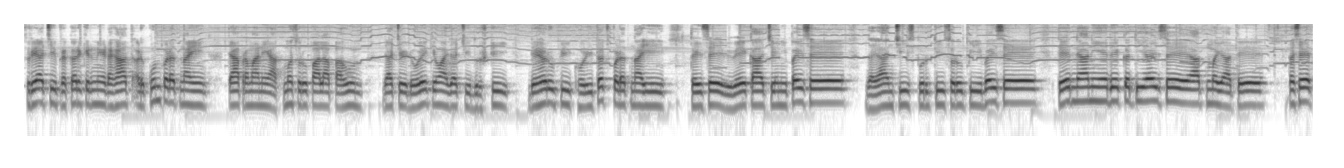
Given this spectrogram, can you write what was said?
सूर्याची प्रखर किरणे ढगात अडकून पडत नाहीत त्याप्रमाणे आत्मस्वरूपाला पाहून ज्याचे डोळे किंवा ज्याची दृष्टी देहरूपी खोळीतच पडत नाही तैसे विवेकाचे निपैसे जयांची स्फूर्ती स्वरूपी बैसे ते ज्ञानी देखती ऐसे आत्मयाते. तसेच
